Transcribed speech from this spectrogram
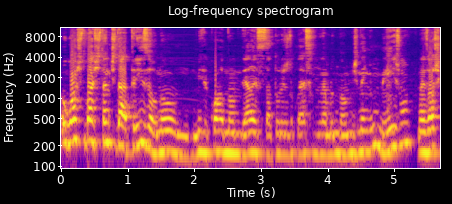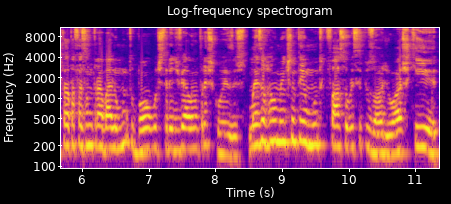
Eu gosto bastante da atriz, eu não me recordo o nome dela, esses atores do Classic não lembro o nome de nenhum mesmo, mas eu acho que ela tá fazendo um trabalho muito bom, eu gostaria de ver ela em outras coisas. Mas eu realmente não tenho muito o que falar sobre esse episódio. Eu acho que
